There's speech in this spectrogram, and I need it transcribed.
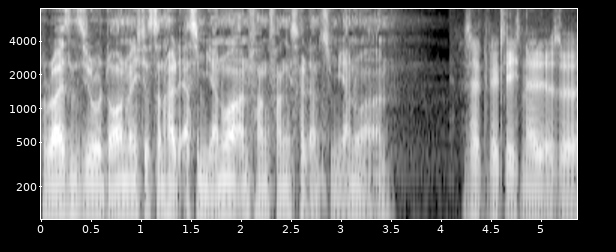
Horizon Zero Dawn, wenn ich das dann halt erst im Januar anfange, fange ich es halt erst im Januar an. Ist halt wirklich, ne, also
